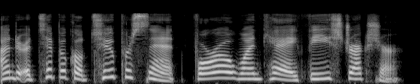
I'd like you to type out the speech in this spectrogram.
Under a typical 2% 401k fee structure,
